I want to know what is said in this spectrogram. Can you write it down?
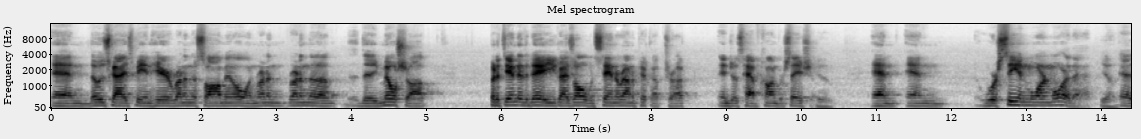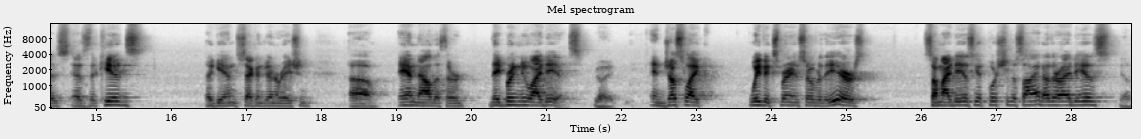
and those guys being here running the sawmill and running running the the mill shop but at the end of the day you guys all would stand around a pickup truck and just have conversation Yeah. and and we're seeing more and more of that Yeah. as as the kids again second generation uh, and now the third they bring new ideas Right. and just like we've experienced over the years some ideas get pushed to the side other ideas Yes.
